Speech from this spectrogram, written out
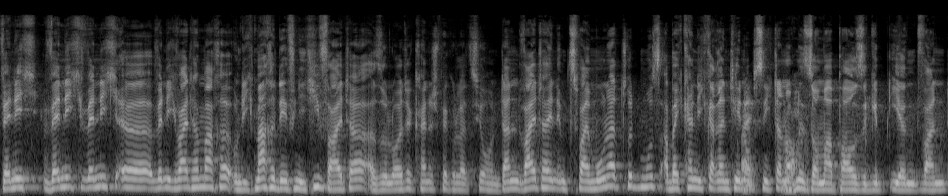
Wenn ich, wenn ich, wenn ich, äh, wenn ich weitermache und ich mache definitiv weiter, also Leute, keine Spekulation, dann weiterhin im Zwei-Monats-Rhythmus, aber ich kann nicht garantieren, ob es nicht dann noch eine Sommerpause gibt irgendwann.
